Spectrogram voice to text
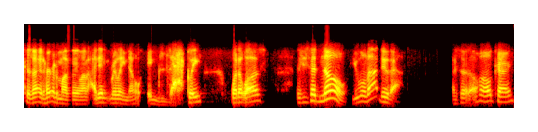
because I had heard of money laundering. I didn't really know exactly what it was. And she said, "No, you will not do that." I said, "Oh, okay.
